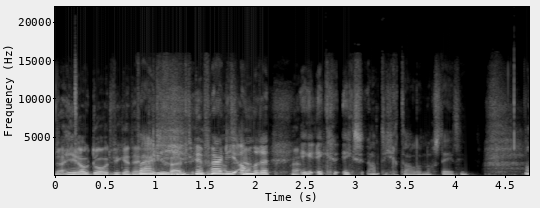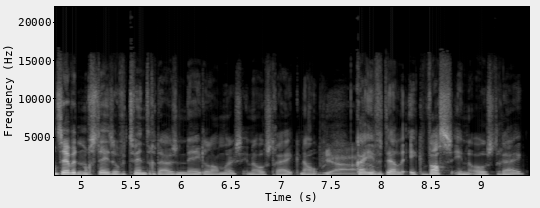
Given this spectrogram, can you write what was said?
Ja, hier ook door het weekend heen waar die, 350 waar die andere... Ja. Ik, ik, ik snap die getallen nog steeds niet. Want ze hebben het nog steeds over 20.000 Nederlanders in Oostenrijk. Nou, Ja. Kan je vertellen, ik was in Oostenrijk. 80%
